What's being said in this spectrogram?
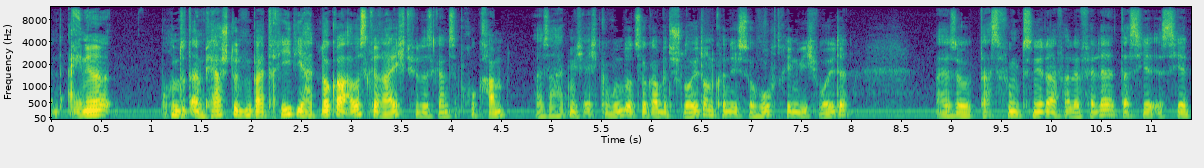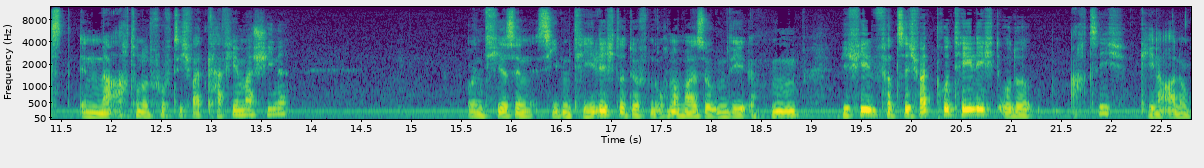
Und eine 100 Ampere Stunden Batterie, die hat locker ausgereicht für das ganze Programm. Also hat mich echt gewundert, sogar mit Schleudern konnte ich so hochdrehen, wie ich wollte. Also das funktioniert auf alle Fälle. Das hier ist jetzt in einer 850 Watt Kaffeemaschine. Und hier sind sieben Teelichter, dürften auch nochmal so um die, hm, wie viel, 40 Watt pro Teelicht oder 80? Keine Ahnung.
